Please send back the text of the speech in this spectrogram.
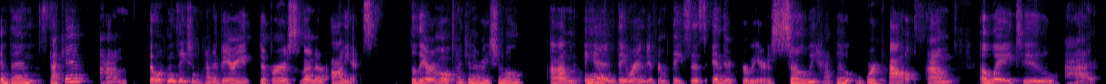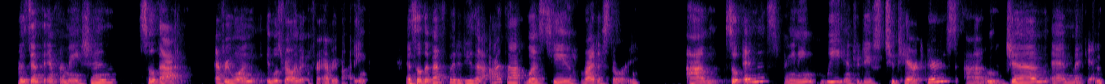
And then second, um, the organization had a very diverse learner audience. So they were multi-generational, um, and they were in different places in their careers. So we had to work out um, a way to uh, present the information so that everyone, it was relevant for everybody. And so the best way to do that, I thought, was to write a story. Um, so in this training, we introduced two characters, um, Jim and Megan.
